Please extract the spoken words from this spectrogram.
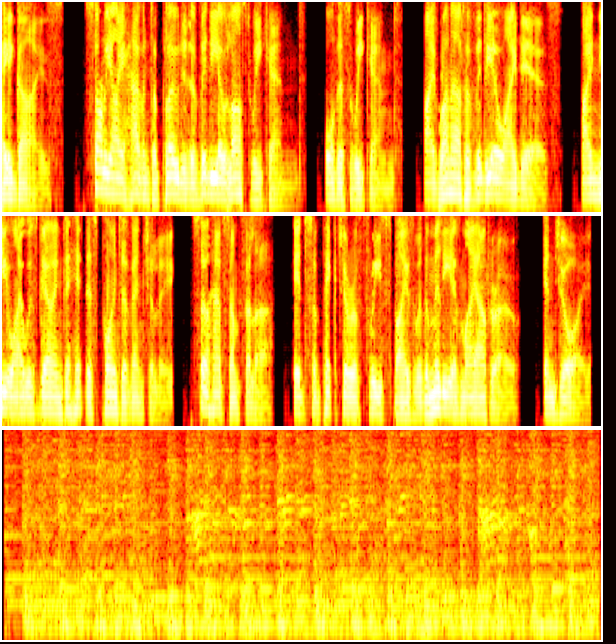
Hey guys. Sorry I haven't uploaded a video last weekend. Or this weekend. I've run out of video ideas. I knew I was going to hit this point eventually. So have some filler. It's a picture of three spies with a MIDI of my outro. Enjoy.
